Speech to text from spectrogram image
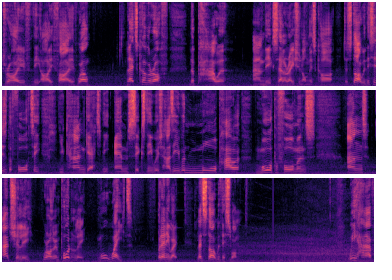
drive the i5? Well, let's cover off the power and the acceleration on this car to start with. This is the 40. You can get the M60, which has even more power, more performance, and actually, rather importantly, more weight. But anyway, let's start with this one we have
